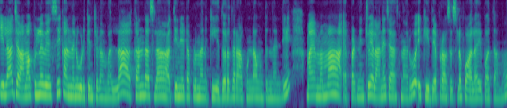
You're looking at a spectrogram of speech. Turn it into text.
ఇలా జామాకులను వేసి కందని ఉడికించడం వల్ల కంద అసలు తినేటప్పుడు మనకి దురద రాకుండా ఉంటుందండి. మా అమ్మమ్మ ఎప్పటి నుంచో ఇలానే చేస్తున్నారు. ఇక ఇదే ప్రాసెస్లో ఫాలో అయిపోతాము.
